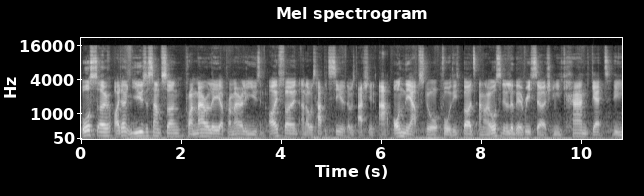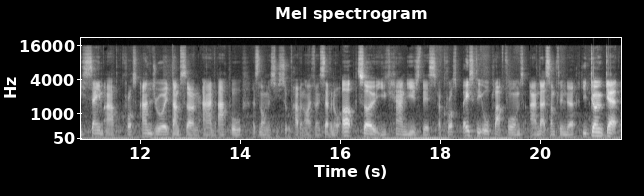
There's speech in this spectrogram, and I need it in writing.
Also, I don't use a Samsung primarily. I primarily use an iPhone and I was happy to see that there was actually an app on the App Store for these buds and I also did a little bit of research and you can get the same app across Android, Samsung and Apple as long as you sort of have an iPhone 7 or up. So you can use this across basically all platforms and that's something that you don't get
